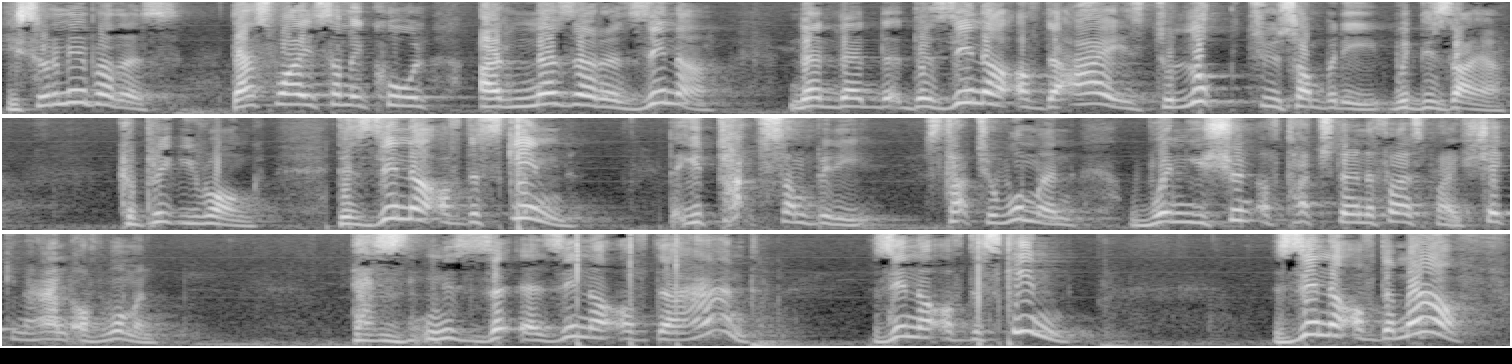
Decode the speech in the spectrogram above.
You see what I mean, brothers? That's why it's something called a nazar zina, the, the, the zina of the eyes, to look to somebody with desire. Completely wrong. The zina of the skin, that you touch somebody, touch a woman when you shouldn't have touched her in the first place, shaking hand of woman. That's uh, zina of the hand, zina of the skin, zina of the mouth.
